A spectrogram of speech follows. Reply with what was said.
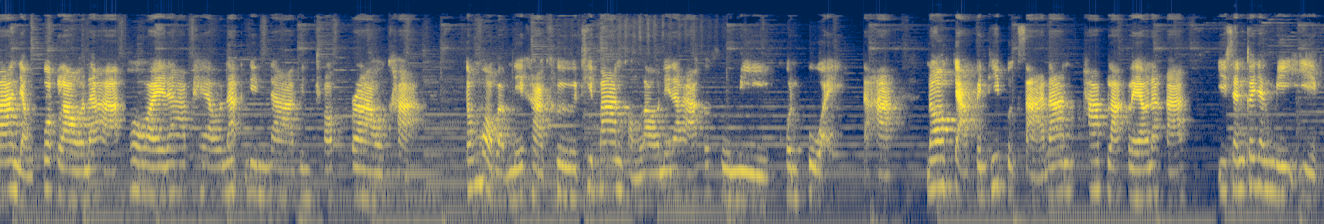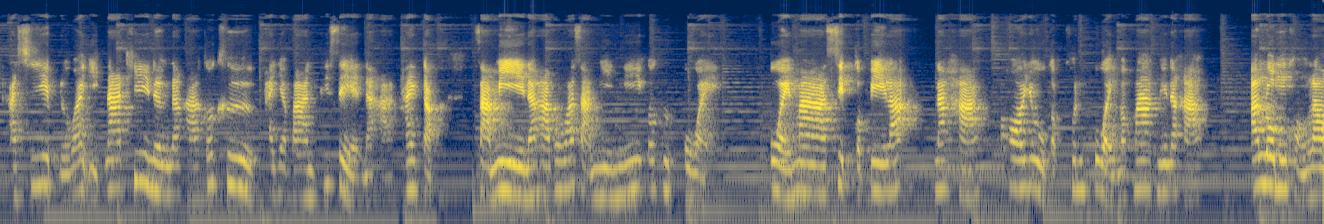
บ้านอย่างพวกเรานะคะพลอยนะคะแพลวณดินดาวินทรอปบราวค่ะ ต้องบอกแบบนี้ค่ะ คือที่บ้านของเราเนี่ยนะคะ ก็คือมีคนป่วยนะคะ นอกจากเป็นที่ปรึกษาด้านภาพลักษณ์แล้วนะคะ อีฉันก็ยังมีอีกอาชีพหรือว่าอีกหน้าที่หนึ่งนะคะ ก็คือพยาบาลพิเศษนะคะ ให้กับสามีนะคะ เพราะว่าสามีนี่ก็คือป่วย ป่วยมา 10 กว่าปีละนะคะ พออยู่กับคนป่วยมากๆนี่นะคะ อารมณ์ของเรา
